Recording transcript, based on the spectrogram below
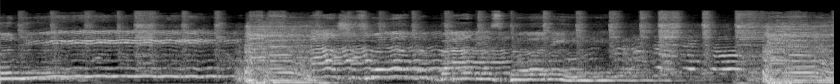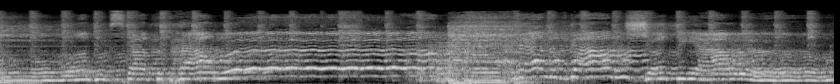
Ashes the No one think's got the power. Has shut the hour.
